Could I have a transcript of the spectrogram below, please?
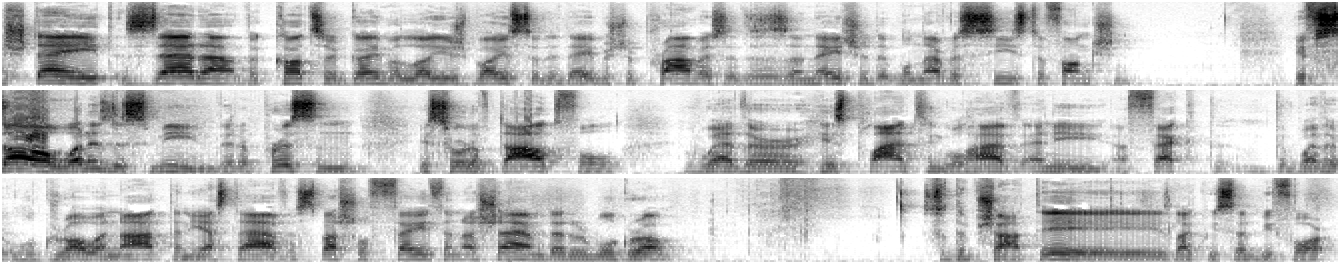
state, zera, v'kotzer goyim eloyish boisa, David should promise that this is a nature that will never cease to function. If so, what does this mean? That a person is sort of doubtful whether his planting will have any effect, whether it will grow or not, and he has to have a special faith in Hashem that it will grow. So the pshat is, like we said before,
